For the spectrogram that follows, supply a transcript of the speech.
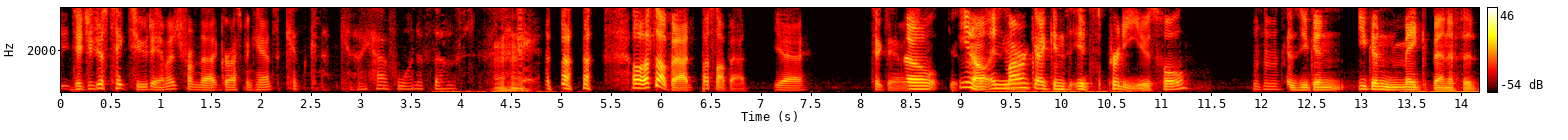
you, did you just take two damage from that grasping hands? Can can, I- can I have one of those? Mhm. oh, that's not bad. That's not bad. Yeah, take damage. So get you know, cards, in yeah. Mark, I can. It's pretty useful. because you can you can make benefit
